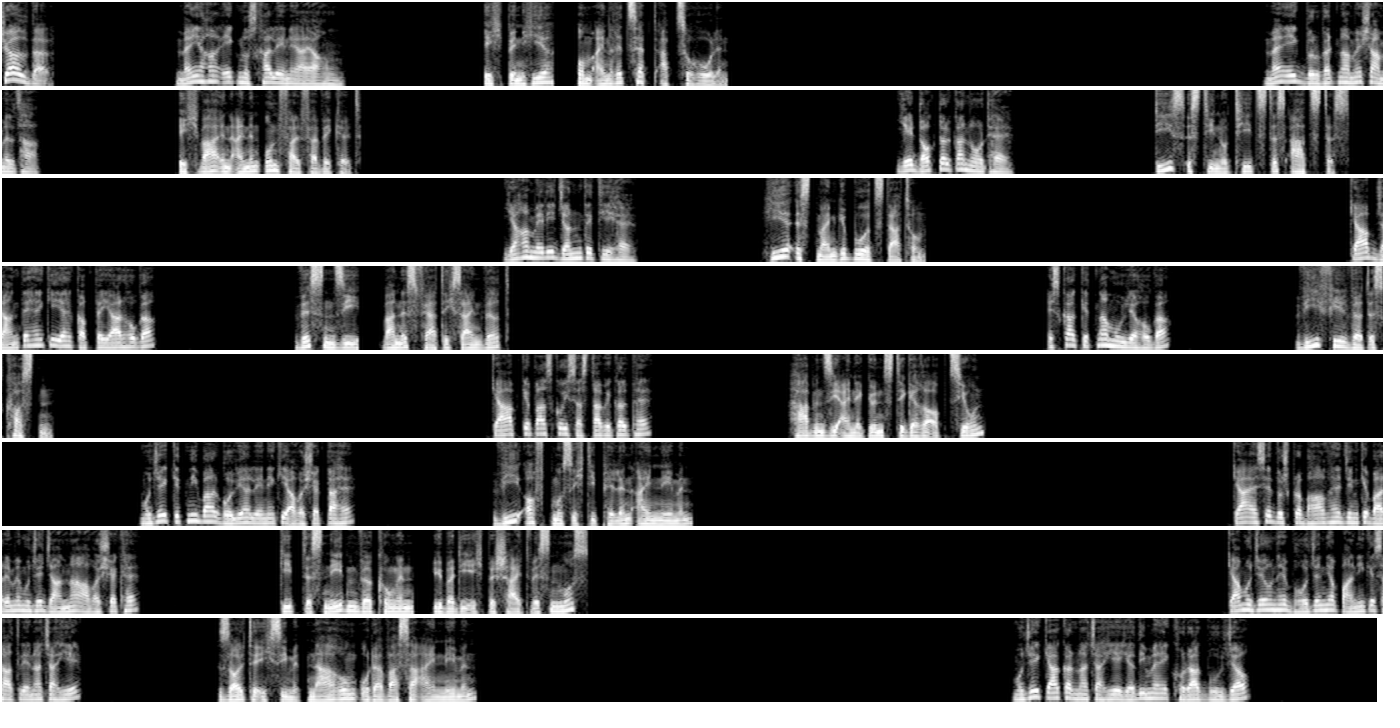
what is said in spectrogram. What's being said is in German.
चल दर मैं यहाँ एक नुस्खा लेने आया हूँ Ich bin hier, um ein Rezept abzuholen. मैं एक दुर्घटना में शामिल था Ich war in einen Unfall verwickelt. ये डॉक्टर का नोट है Dies ist die Notiz des Arztes. यहाँ मेरी जन्मतिथि है Hier ist mein Geburtsdatum. क्या आप जानते हैं कि यह कब तैयार होगा Wissen Sie, wann es fertig sein wird? इसका कितना मूल्य होगा Wie viel wird es kosten? क्या आपके पास कोई सस्ता विकल्प है Haben Sie eine günstigere Option? मुझे कितनी बार गोलियां लेने की आवश्यकता है Wie oft muss ich die Pillen einnehmen? क्या ऐसे दुष्प्रभाव हैं जिनके बारे में मुझे जानना आवश्यक है Gibt es Nebenwirkungen, über die ich Bescheid wissen muss? क्या मुझे उन्हें भोजन या पानी के साथ लेना चाहिए Sollte ich sie mit Nahrung oder Wasser einnehmen? मुझे क्या करना चाहिए यदि मैं एक खुराक भूल जाऊँ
